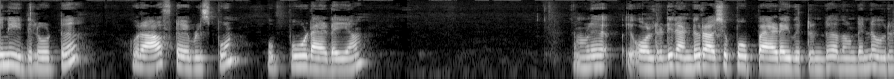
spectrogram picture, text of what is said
ഇനി ഇതിലോട്ട് ഒരു ഹാഫ് ടേബിൾ സ്പൂൺ ഉപ്പ് കൂടെ ആഡ് ചെയ്യാം. നമ്മൾ ഓൾറെഡി രണ്ട് പ്രാവശ്യം ഇപ്പോൾ ഉപ്പ് ആഡ് ചെയ്തിട്ടുണ്ട്. അതുകൊണ്ട് തന്നെ ഒരു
